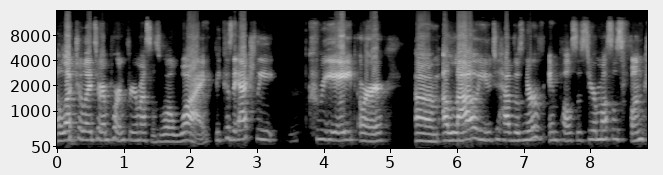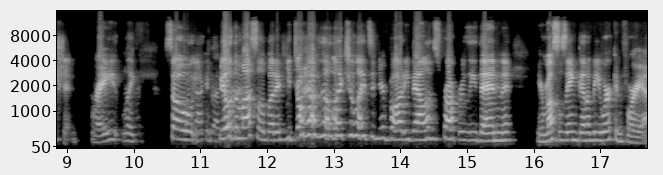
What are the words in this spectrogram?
electrolytes are important for your muscles well why? Because they actually create or um, allow you to have those nerve impulses so your muscles function right? Like, so you can build part. the muscle, but if you don't have the electrolytes in your body balanced properly, then your muscles ain't going to be working for you.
